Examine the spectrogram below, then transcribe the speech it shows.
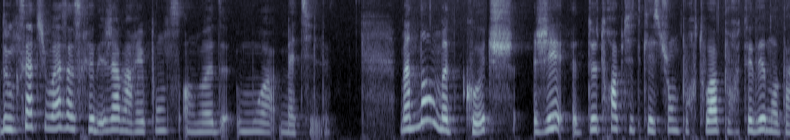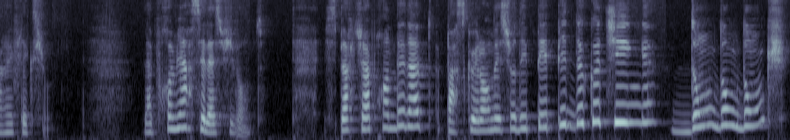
Donc ça, tu vois, ça serait déjà ma réponse en mode moi, Mathilde. Maintenant, en mode coach, j'ai deux, trois petites questions pour toi pour t'aider dans ta réflexion. La première, c'est la suivante. J'espère que tu vas prendre des notes parce que là, on est sur des pépites de coaching. Donc, donc, donc,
